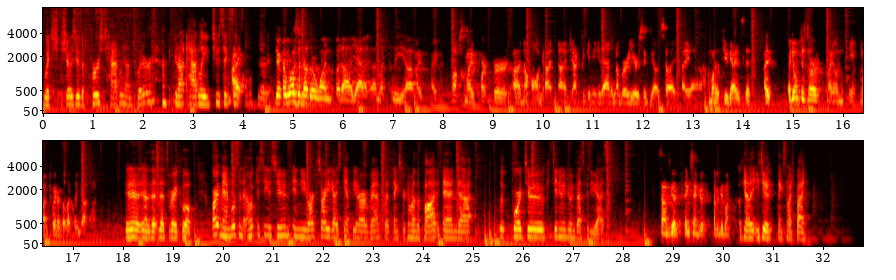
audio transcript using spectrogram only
which shows you're the first Hadley on Twitter. you're not Hadley two six six. There was another one, but uh, yeah, luckily uh, my, my props to my partner uh, Nihal got uh, Jack to give me that a number of years ago. So I, I uh, I'm one of the few guys that I I don't deserve my own name on Twitter, but luckily got one. Yeah, yeah that, that's very cool. All right, man. Listen, I hope to see you soon in New York. Sorry you guys can't be at our event, but thanks for coming on the pod and uh, look forward to continuing to invest with you guys. Sounds good. Thanks, Andrew. Have a good one. Okay, you too. Thanks so much. Bye.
